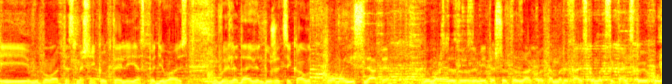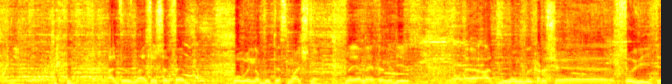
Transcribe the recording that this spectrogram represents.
і випивати смачні коктейлі. Я сподіваюся. Виглядає він дуже цікаво. По моїй шляпі ви можете зрозуміти, що це заклад американсько-мексиканської кухні. А це значить, що це повинно бути смачно. Ну я на це надіюсь. Е, А ну ви коротше все увидите.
